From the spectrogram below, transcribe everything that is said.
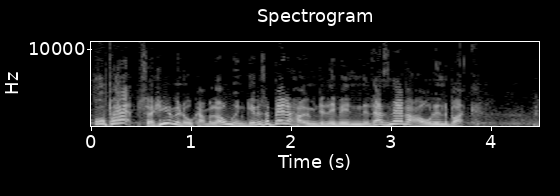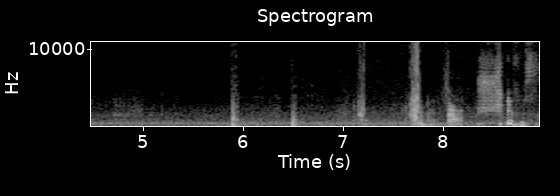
Or perhaps a human will come along and give us a better home to live in that doesn't have a hole in the back. Oh, ah, shivers.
